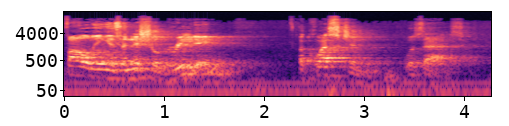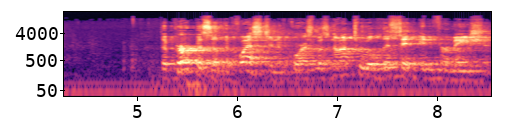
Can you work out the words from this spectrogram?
Following his initial greeting, a question was asked. The purpose of the question, of course, was not to elicit information.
